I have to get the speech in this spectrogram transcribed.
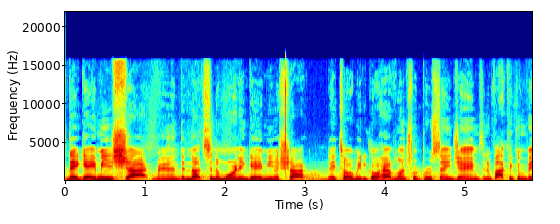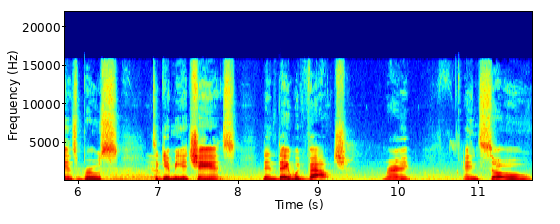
they gave me a shot, man. The nuts in the morning gave me a shot. They told me to go have lunch with Bruce St. James, and if I could convince Bruce to give me a chance, then they would vouch, right? And so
